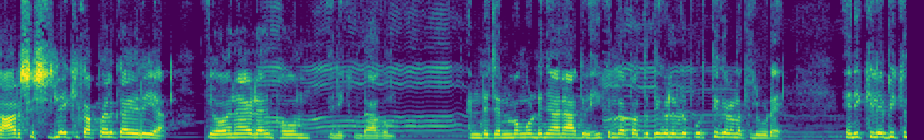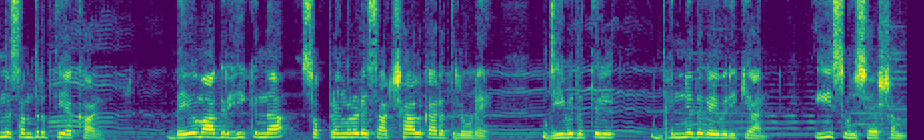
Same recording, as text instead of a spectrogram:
താർശിഷിലേക്ക് കപ്പൽ കയറിയ യോനായുടെ അനുഭവം എനിക്കുണ്ടാകും. എന്റെ ജന്മം കൊണ്ട് ഞാൻ ആഗ്രഹിക്കുന്ന പദ്ധതികളുടെ പൂർത്തീകരണത്തിലൂടെ എനിക്ക് ലഭിക്കുന്ന സംതൃപ്തിയേക്കാൾ ദൈവം ആഗ്രഹിക്കുന്ന സ്വപ്നങ്ങളുടെ സാക്ഷാത്കാരത്തിലൂടെ ജീവിതത്തിൽ ധന്യത കൈവരിക്കാൻ ഈ സുവിശേഷം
